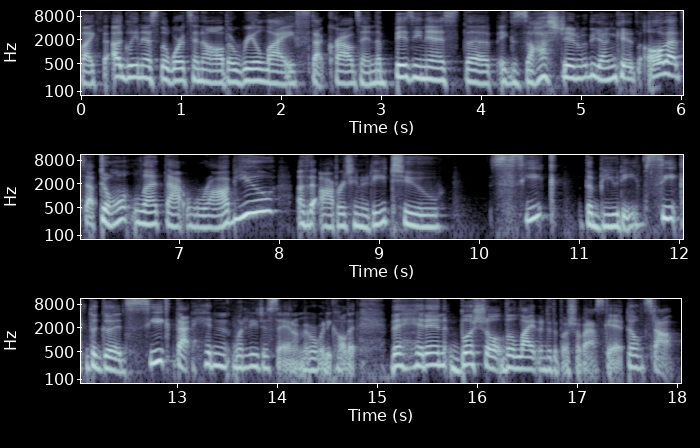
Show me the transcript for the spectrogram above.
like the ugliness, the warts and all, the real life that crowds in, the busyness, the exhaustion with young kids, all that stuff. Don't let that rob you of the opportunity to seek the beauty, seek the good, seek that hidden, what did he just say? I don't remember what he called it. The hidden bushel, the light under the bushel basket. Don't stop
